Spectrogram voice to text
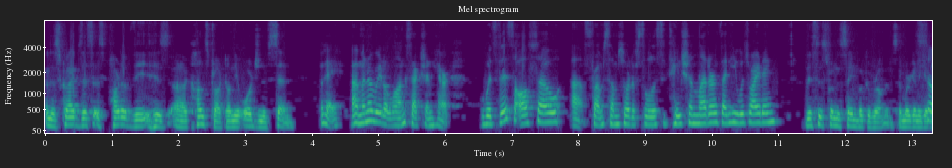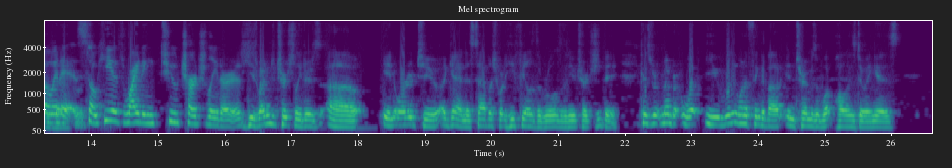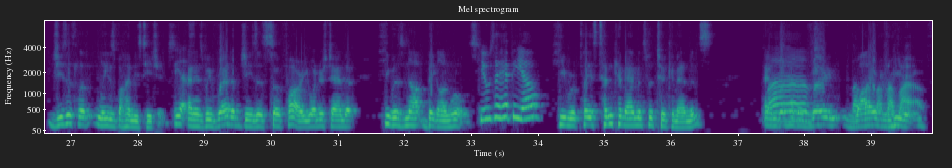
and describes this as part of the, his uh, construct on the origin of sin. Okay, I'm going to read a long section here. Was this also uh, from some sort of solicitation letter that he was writing? This is from the same book of Romans, and we're going to get So it is. afterwards. So he is writing to church leaders. he's writing to church leaders uh, in order to again establish what he feels the rules of the new church should be. Because remember, what you really want to think about in terms of what Paul is doing is Jesus le- leaves behind these teachings. Yes. And as we've read of Jesus so far, you understand that he was not big on rules. He was a hippie, yo. He replaced Ten Commandments with two commandments, and would have a very Love, wide love, love, reading.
